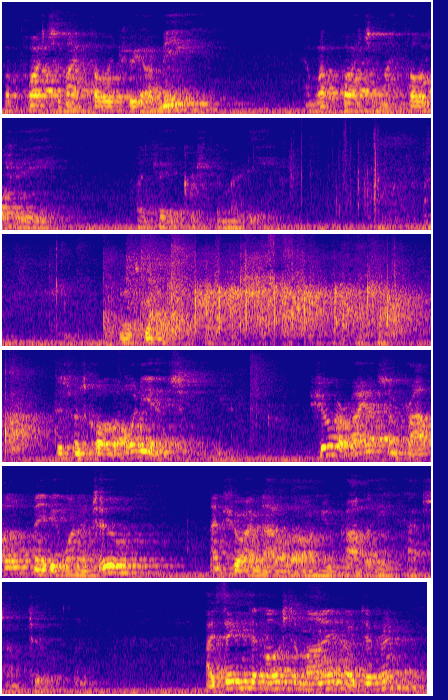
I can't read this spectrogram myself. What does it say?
what parts of my poetry are me and what parts of my poetry are J. Krishnamurti. Next one. This one's called Audience. Sure, I have some problems, maybe one or two. I'm sure I'm not alone, you probably have some too. I think that most of mine are different,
